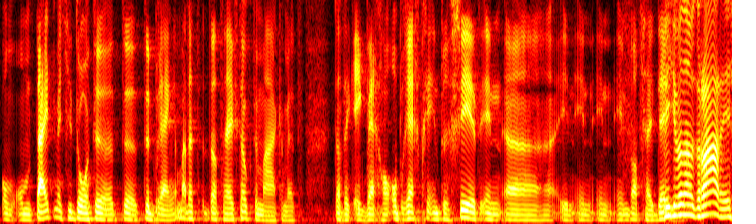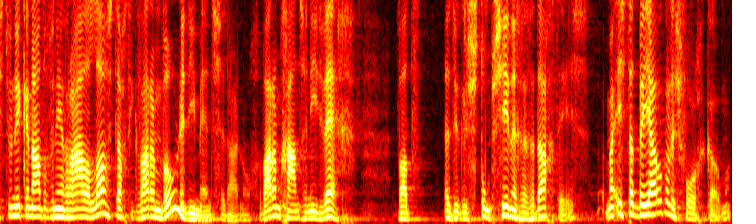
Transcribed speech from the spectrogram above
om, om tijd met je door te, te, te brengen. Maar dat, dat heeft ook te maken met dat ik, ik ben gewoon oprecht geïnteresseerd in, in, in, in, in wat zij deden. Weet je wat nou het rare is? Toen ik een aantal van die verhalen las, dacht ik, waarom wonen die mensen daar nog? Waarom gaan ze niet weg? Wat natuurlijk een stomzinnige gedachte is. Maar is dat bij jou ook al eens voorgekomen?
